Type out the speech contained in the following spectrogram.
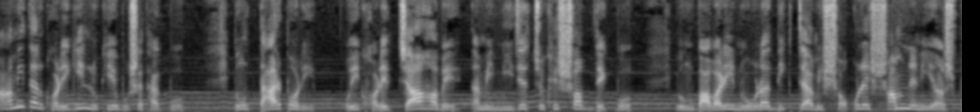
আমি তার ঘরে গিয়ে লুকিয়ে বসে থাকব এবং তারপরে ওই ঘরে যা হবে তা আমি নিজের চোখে সব দেখব এবং বাবারই নোংরা দিকটা আমি সকলের সামনে নিয়ে আসব।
